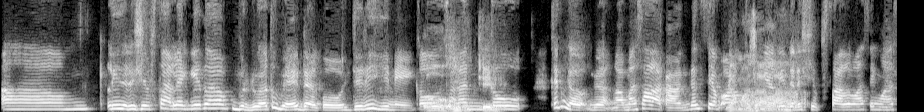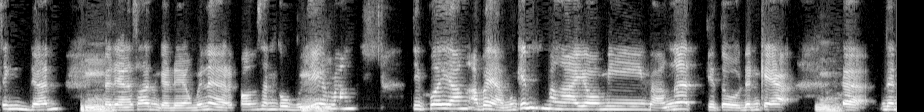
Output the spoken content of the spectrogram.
um, leadership style kita berdua tuh beda kok. Jadi gini, kalau oh, misalkan okay. kau kan nggak nggak nggak masalah kan kan setiap orang punya leadership style masing-masing dan hmm. gak ada yang salah gak ada yang benar kalau misalnya kau Budi hmm. emang tipe yang apa ya mungkin mengayomi banget gitu dan kayak hmm. ya, dan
